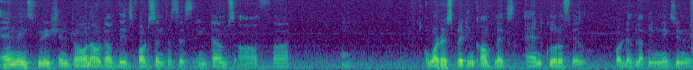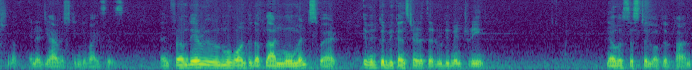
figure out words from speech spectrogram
and the inspiration drawn out of this photosynthesis in terms of uh, water splitting complex and chlorophyll for developing next generation of energy harvesting devices. And from there we will move on to the plant movements where even could be considered as a rudimentary nervous system of the plant.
